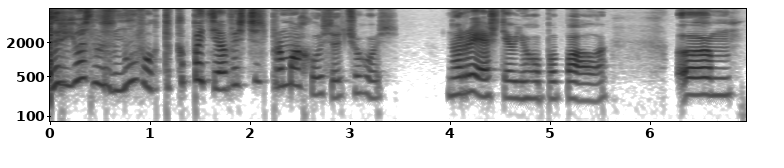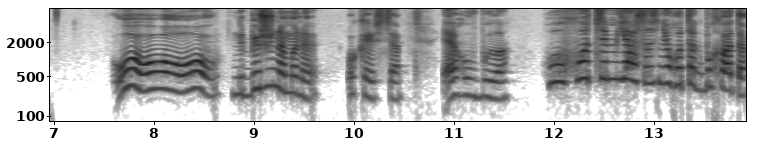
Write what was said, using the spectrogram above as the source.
Серйозно знову? Та капець, я весь час промахуюся чогось. Нарешті я в його попала. Ем... Оу-оу-оу, не біжи на мене. Окей, все. Я його вбила. Ого, це м'ясо з нього так багато.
